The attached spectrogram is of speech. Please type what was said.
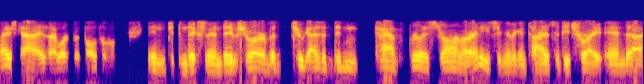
nice guys. I worked with both of them in Dixon and Dave Shore, but two guys that didn't have really strong or any significant ties to Detroit, and uh,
